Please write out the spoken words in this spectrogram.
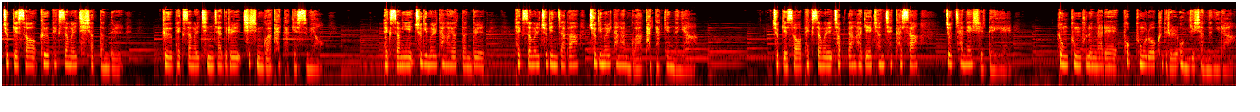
주께서 그 백성을 치셨던들 그 백성을 친 자들을 치심과 같았겠으며 백성이 죽임을 당하였던들 백성을 죽인 자가 죽임을 당함과 같았겠느냐. 주께서 백성을 적당하게 견책하사 쫓아내실 때에 동풍 부는 날에 폭풍으로 그들을 옮기셨느니라.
